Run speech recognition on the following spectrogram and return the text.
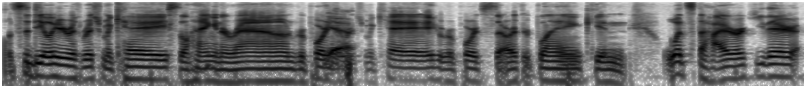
what's the deal here with Rich McKay still hanging around, reporting Yeah. to Rich McKay, who reports to Arthur Blank, and what's the hierarchy there?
